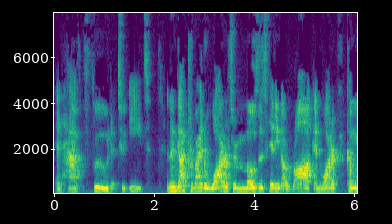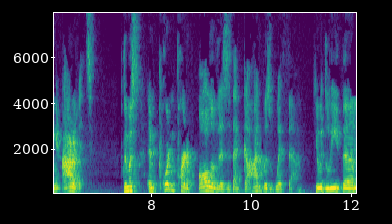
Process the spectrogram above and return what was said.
and have food to eat. And then God provided water through Moses hitting a rock and water coming out of it. The most important part of all of this is that God was with them. He would lead them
